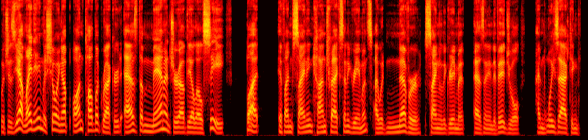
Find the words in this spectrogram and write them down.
which is, yeah, my name is showing up on public record as the manager of the LLC, but if I'm signing contracts and agreements, I would never sign an agreement as an individual. I'm always acting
